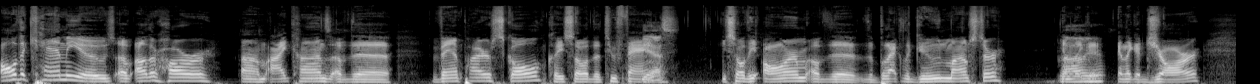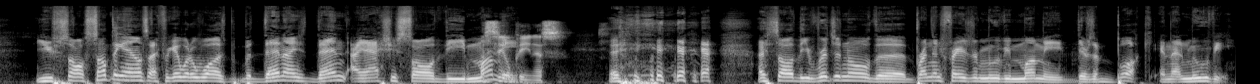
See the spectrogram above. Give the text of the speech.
all the cameos of other horror um, icons of the vampire skull because you saw the two fangs. Yeah. You saw the arm of the the Black Lagoon monster in, Oh, like, yeah. a, in like a jar. You saw something else. I forget what it was, but, but then I then I actually saw the mummy. Seal penis. I saw the original, the Brendan Fraser movie Mummy. There's a book in that movie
